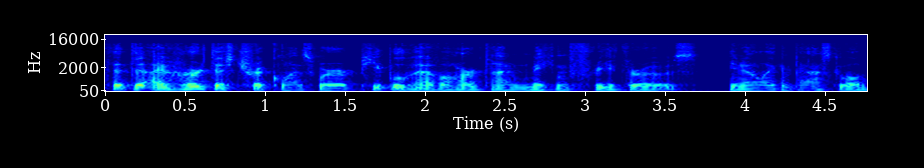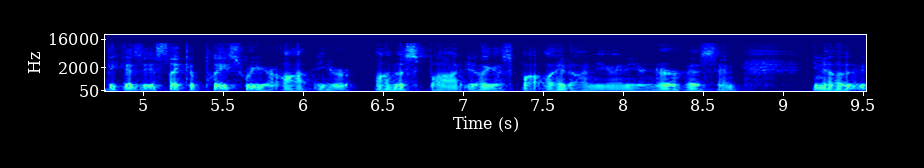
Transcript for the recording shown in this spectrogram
the, I've heard this trick once where people who have a hard time making free throws, you know, like in basketball, because it's like a place where you're on, you're on the spot, you're like a spotlight on you, and you're nervous, and you know,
